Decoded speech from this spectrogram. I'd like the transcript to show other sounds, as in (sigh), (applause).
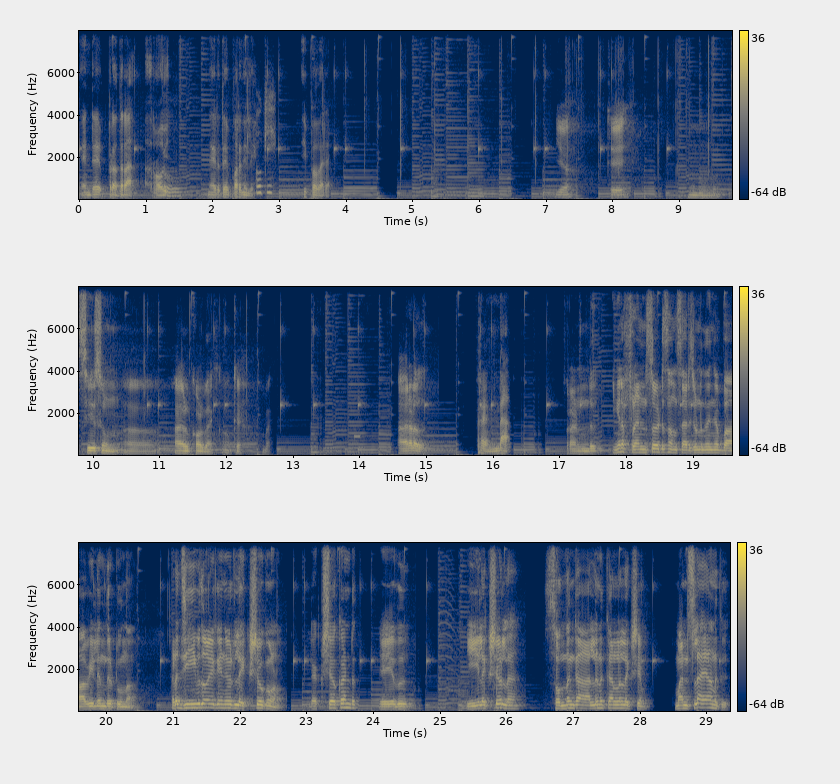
എന്റെ ബ്രദറാ റോയ്. നേരത്തെ പറഞ്ഞില്ലേ? ഇപ്പൊ വരാം. Yeah. Soon. I will call back okay bye call back. Okay. Bye. ആരാടാ അത് ഫ്രണ്ടാ. ഫ്രണ്ട് ഇങ്ങനെ ഫ്രണ്ട്സുമായിട്ട് സംസാരിച്ചുകൊണ്ട് കഴിഞ്ഞാൽ ഭാവിയിൽ എന്ത് കിട്ടുന്നാ? എടാ ജീവിതമായി കഴിഞ്ഞാൽ ഒരു ലക്ഷ്യമൊക്കെ വേണം. ലക്ഷ്യമൊക്കെ ഉണ്ട്. ഏത്? ഈ ലക്ഷ്യമല്ല. സ്വന്തം കാലിൽ നിൽക്കാനുള്ള ലക്ഷ്യം. മനസ്സിലായ നിനക്ക്?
